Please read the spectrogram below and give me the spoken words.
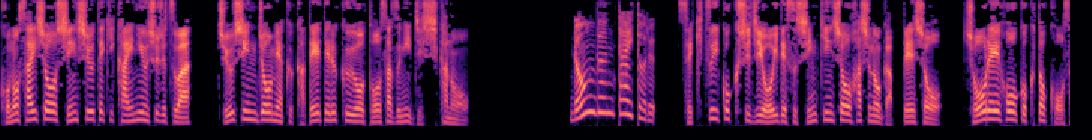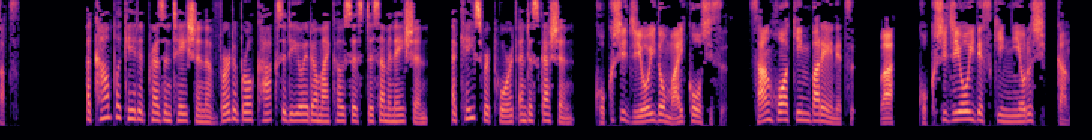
この最小侵襲的介入手術は、中心静脈カテーテル空を通さずに実施可能。論文タイトル。脊椎国支ジオイデス心筋症播種の合併症、症例報告と考察。A complicated presentation of vertebral coccidioidomycosis dissemination, a case report and discussion. 国支ジオイドマイコーシス、サンホアキンバレー熱は、国支ジオイデス菌による疾患。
